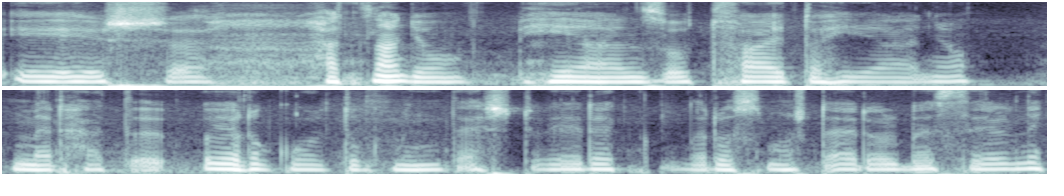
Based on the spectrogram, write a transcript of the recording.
és eh, hát nagyon hiányzott, fájt a hiánya, mert hát eh, olyanok voltunk, mint testvérek, rossz most erről beszélni.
